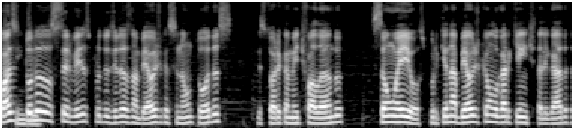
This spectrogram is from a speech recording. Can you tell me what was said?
quase entendi. todas as cervejas produzidas na Bélgica, se não todas, historicamente falando, são ales, porque na Bélgica é um lugar quente, tá ligado?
